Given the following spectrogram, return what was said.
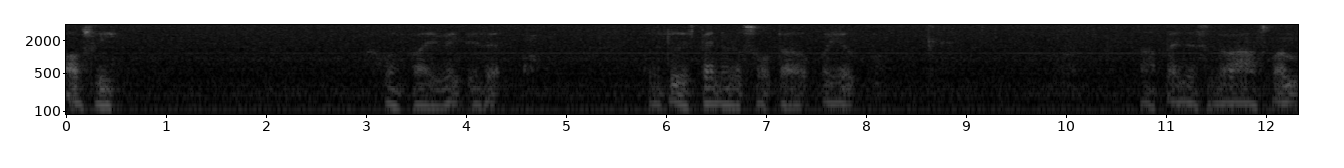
obviously 158 is it? We'll do this bend and sort that out for you. I'll bend this is the last one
